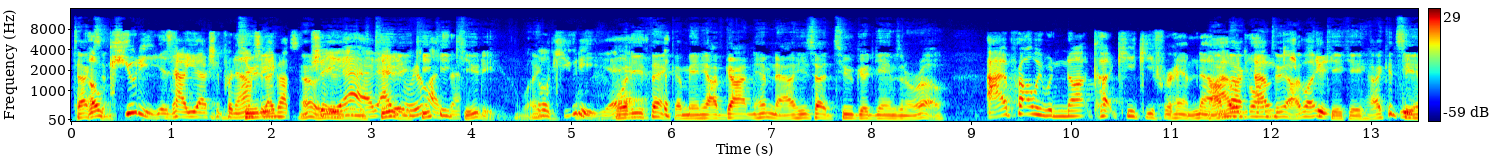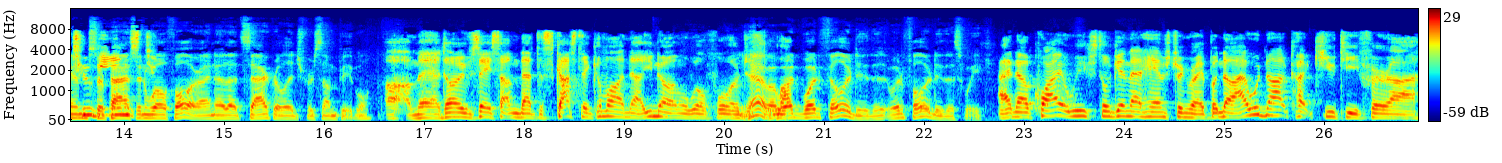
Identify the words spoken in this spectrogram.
Texans. Oh, cutie is how you actually pronounce cutie? it. I got some oh, shit. Yeah, I, I, didn't realize Keke that. Cutie. Like, Little cutie. Yeah. What do you think? I mean, I've gotten him now. He's had two good games in a row. I probably would not cut Keke for him. No, I'm not would, going I to. I like Keke. I could see him surpassing Will Fuller. I know that's sacrilege for some people. Oh man, don't even say something that disgusting. Come on now, you know I'm a Will Fuller. yeah, but what what Fuller do? This, what Fuller do this week? I know, quiet week, still getting that hamstring right. But no, I would not cut Coutee for. uh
